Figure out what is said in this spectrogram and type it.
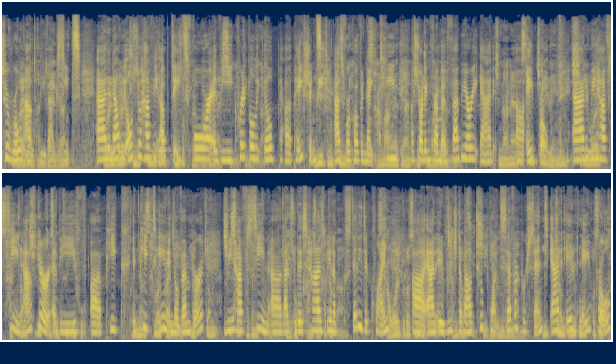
to roll out the vaccines. And now we also have the updates for the critically ill uh, patients as for COVID 19, uh, starting from February and uh, April. And we have seen after the uh, peak, it peaked in November, we have seen uh, that this has been a steady decline uh, and it reached about 2.7%. And in April,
